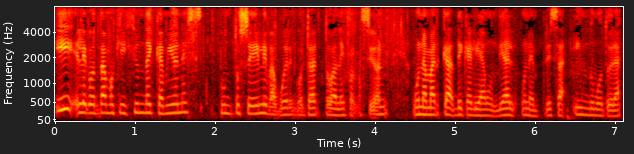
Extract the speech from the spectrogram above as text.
Y le contamos que en HyundaiCamiones.cl va a poder encontrar toda la información, una marca de calidad mundial, una empresa indomotora.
